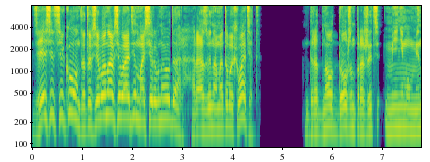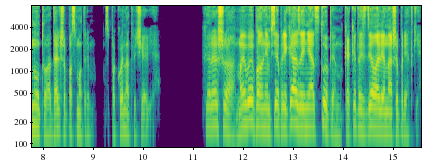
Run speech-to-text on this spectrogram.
«Десять секунд — это всего-навсего один массированный удар. Разве нам этого хватит?» Дредноут должен прожить минимум минуту, а дальше посмотрим. Спокойно отвечаю я. «Хорошо, мы выполним все приказы и не отступим, как это сделали наши предки».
